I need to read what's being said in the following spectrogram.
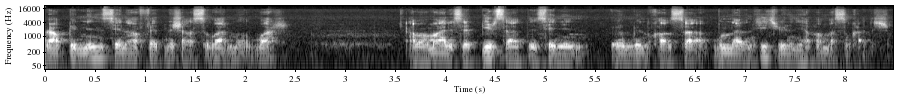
Rabbimin seni affetme şansı var mı? Var. Maalesef bir saatte senin ömrün kalsa bunların hiçbirini yapamazsın kardeşim.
